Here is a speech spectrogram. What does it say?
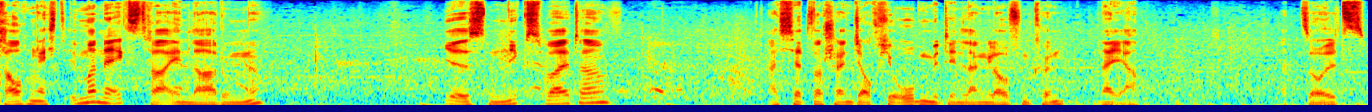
Brauchen echt immer eine extra Einladung, ne? Hier ist nix weiter. Ich hätte wahrscheinlich auch hier oben mit denen langlaufen können. Naja, was soll's.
